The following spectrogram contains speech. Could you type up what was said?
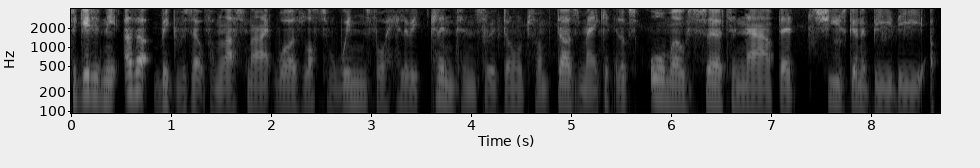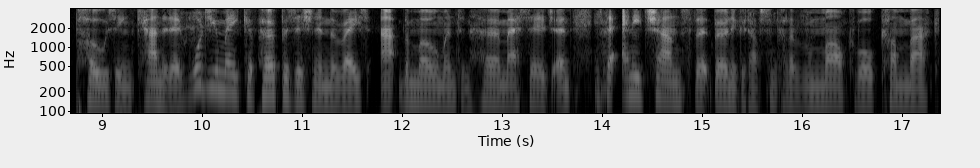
So, Gideon, the other big result from last night was lots of wins for Hillary Clinton. So, if Donald Trump does make it, it looks almost certain now that she's going to be the opposing candidate. What do you make of her position in the race at the moment and her message? And is there any chance that Bernie could have some kind of remarkable comeback?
